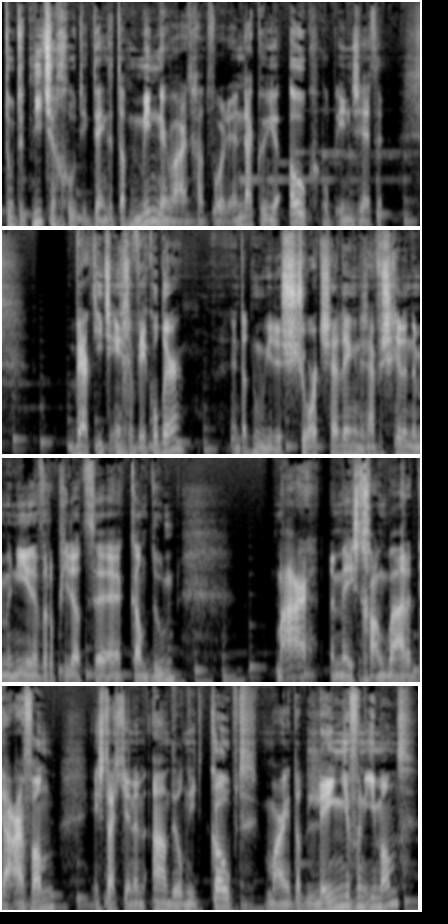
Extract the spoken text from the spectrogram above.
doet het niet zo goed. Ik denk dat dat minder waard gaat worden. En daar kun je ook op inzetten. Werkt iets ingewikkelder. En dat noem je dus short selling. Er zijn verschillende manieren waarop je dat uh, kan doen. Maar de meest gangbare daarvan is dat je een aandeel niet koopt, maar dat leen je van iemand.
